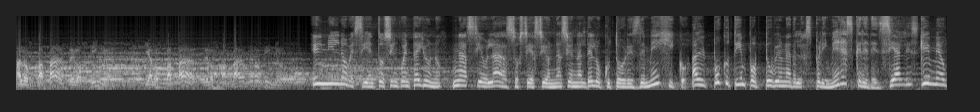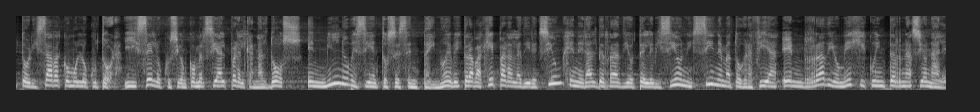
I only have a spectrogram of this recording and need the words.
a los papás de los niños y a los papás de los papás de los niños. En 1951 nació la Asociación Nacional de Locutores de México. Al poco tiempo obtuve una de las primeras credenciales que me autorizaba como locutora. Hice locución comercial para el Canal 2. En 1969 trabajé para la Dirección General de Radio, Televisión y Cinematografía en Radio México Internacional.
